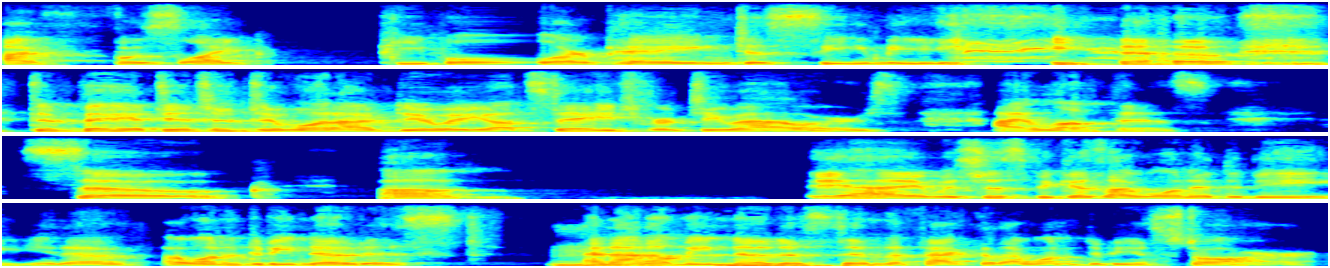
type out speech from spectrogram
I was like people are paying to see me, you know, to pay attention to what I'm doing on stage for 2 hours. I love this. So um yeah, it was just because I wanted to be, you know, I wanted to be noticed. Mm-hmm. And I don't mean noticed in the fact that I wanted to be a star.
